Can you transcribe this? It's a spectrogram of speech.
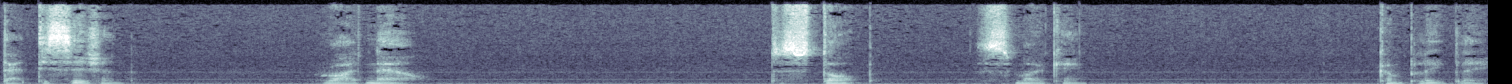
that decision right now to stop smoking completely.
